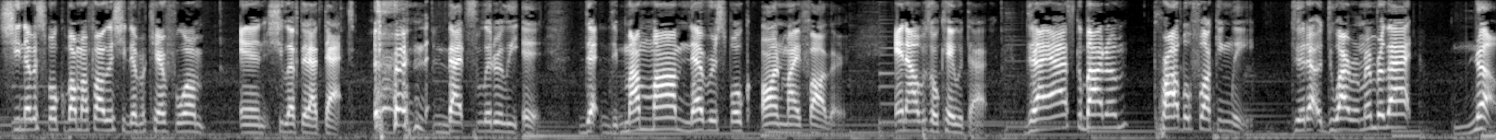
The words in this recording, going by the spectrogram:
she never spoke about my father. She never cared for him, and she left it at that. That's literally it. That my mom never spoke on my father, and I was okay with that. Did I ask about him? Probably fuckingly. Did I? Do I remember that? No.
